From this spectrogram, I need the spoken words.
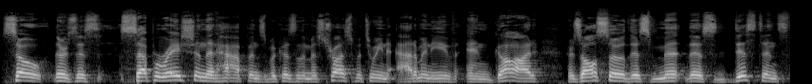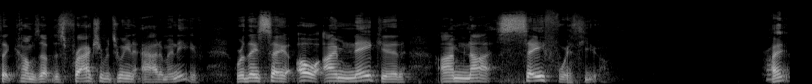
So there's this separation that happens because of the mistrust between Adam and Eve and God. There's also this, this distance that comes up, this fracture between Adam and Eve, where they say, Oh, I'm naked, I'm not safe with you. Right?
